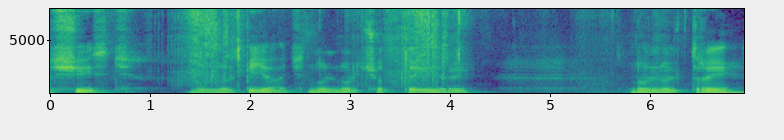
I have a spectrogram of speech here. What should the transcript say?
006, 005, 004, 003,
